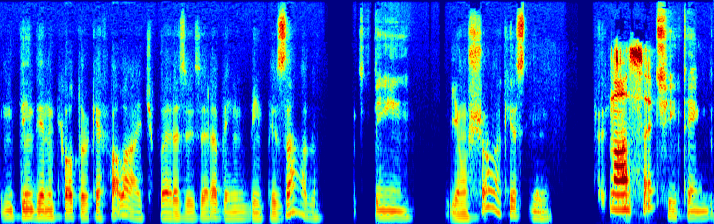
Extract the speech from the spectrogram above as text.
entendendo o que o autor quer falar. E, tipo, era, às vezes era bem, bem pesado. Sim, E é um choque, assim. Nossa, te entendo.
